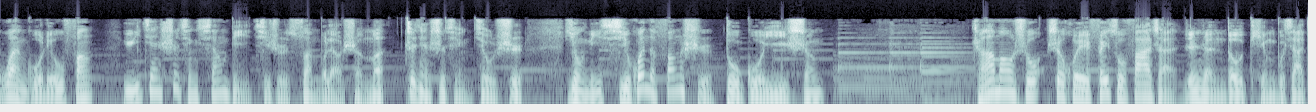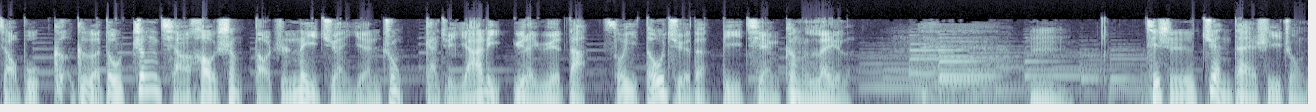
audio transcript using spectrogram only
万古流芳，与一件事情相比，其实算不了什么。这件事情就是用你喜欢的方式度过一生。”陈阿猫说：“社会飞速发展，人人都停不下脚步，个个都争强好胜，导致内卷严重，感觉压力越来越大，所以都觉得比以前更累了。”嗯，其实倦怠是一种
